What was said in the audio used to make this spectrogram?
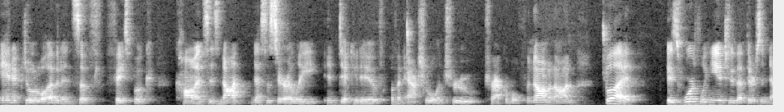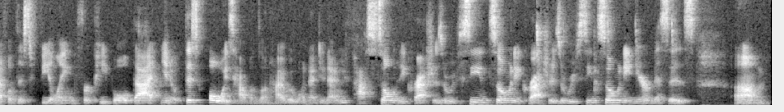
anecdotal evidence of Facebook comments is not necessarily indicative of an actual and true trackable phenomenon, but it's worth looking into that there's enough of this feeling for people that, you know, this always happens on Highway 199. We've passed so many crashes, or we've seen so many crashes, or we've seen so many near misses. Um,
